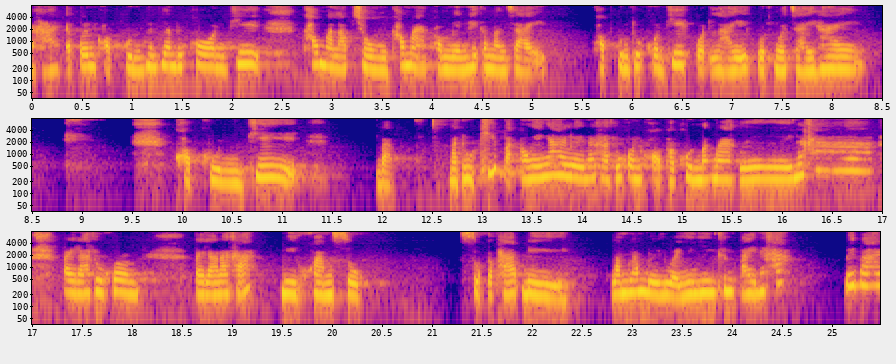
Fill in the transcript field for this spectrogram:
นะคะ Apple ขอบคุณเพื่อนๆทุกคนที่เข้ามารับชมเข้ามาคอมเมนต์ให้กำลังใจ ขอบคุณทุกคนที่กดไลค์กดหัวใจให้ ขอบคุณที่แบบมาดูคลิปอะเอาง่าย ๆเลยนะคะ ทุกคนขอบพระคุณมาก ๆเลยนะคะ ไปล้วทุกคนไปแล้วนะคะ มีความสุข สุขภาพดี ร่ำร่ำรวยรวยยิ่งยิ่งขึ้นไปนะคะ บ๊ายบาย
